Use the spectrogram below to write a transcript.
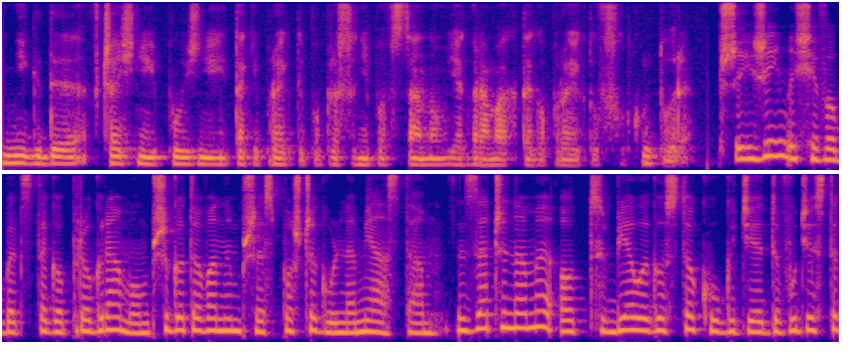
nigdy wcześniej później takie projekty po prostu nie powstaną, jak w ramach tego projektu Wschód Kultury. Przyjrzyjmy się wobec tego programom przygotowanym przez poszczególne miasta. Zaczynamy od Białego Stoku, gdzie 20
